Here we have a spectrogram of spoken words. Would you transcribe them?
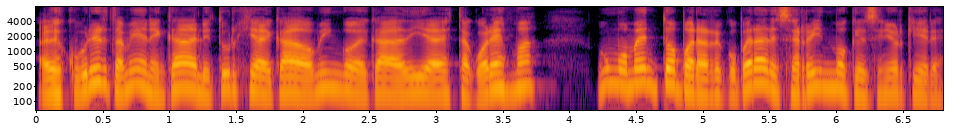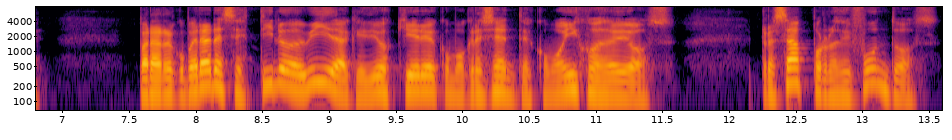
a descubrir también en cada liturgia de cada domingo, de cada día de esta cuaresma, un momento para recuperar ese ritmo que el Señor quiere para recuperar ese estilo de vida que Dios quiere como creyentes, como hijos de Dios. ¿Rezás por los difuntos?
